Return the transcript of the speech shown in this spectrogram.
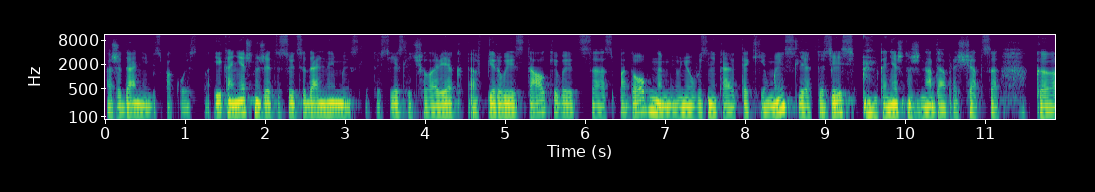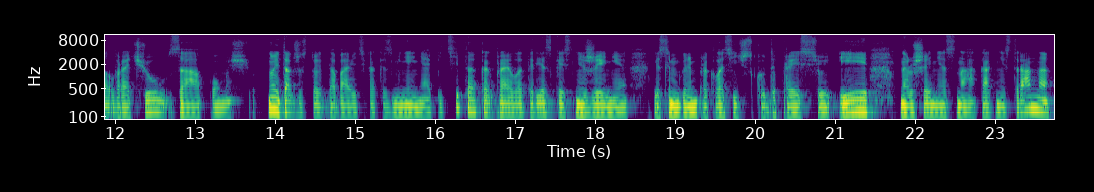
ожидание беспокойства. И, конечно же, это суицидальные мысли мысли. То есть если человек э, впервые сталкивается с подобным, и у него возникают такие мысли, то здесь, конечно же, надо обращаться к врачу за помощью. Ну и также стоит добавить как изменение аппетита, как правило, это резкое снижение, если мы говорим про классическую депрессию, и нарушение сна. Как ни странно,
